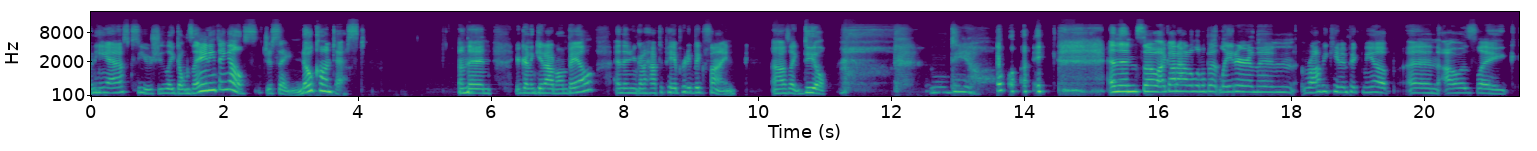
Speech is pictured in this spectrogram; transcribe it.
when he asks you, she's like, don't say anything else. Just say no contest. And then you're going to get out on bail, and then you're going to have to pay a pretty big fine. And I was like, deal. Deal. like, and then so I got out a little bit later, and then Robbie came and picked me up, and I was like,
